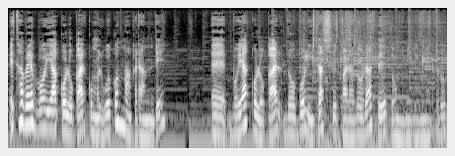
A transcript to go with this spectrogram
Esta vez voy a colocar, como el hueco es más grande, eh, voy a colocar dos bolitas separadoras de 2 milímetros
